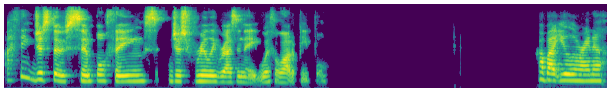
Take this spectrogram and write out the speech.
i think just those simple things just really resonate with a lot of people How about you, Lorena?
